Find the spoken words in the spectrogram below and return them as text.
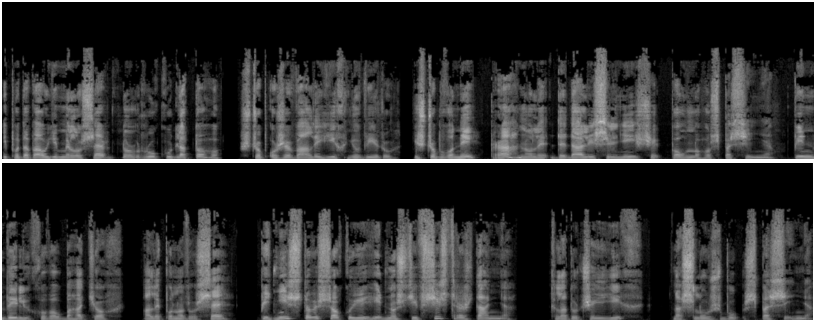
і подавав їм милосердну руку для того, щоб оживали їхню віру, і щоб вони прагнули дедалі сильніше повного спасіння. Він вилікував багатьох, але понад усе підніс до високої гідності всі страждання, кладучи їх на службу спасіння.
